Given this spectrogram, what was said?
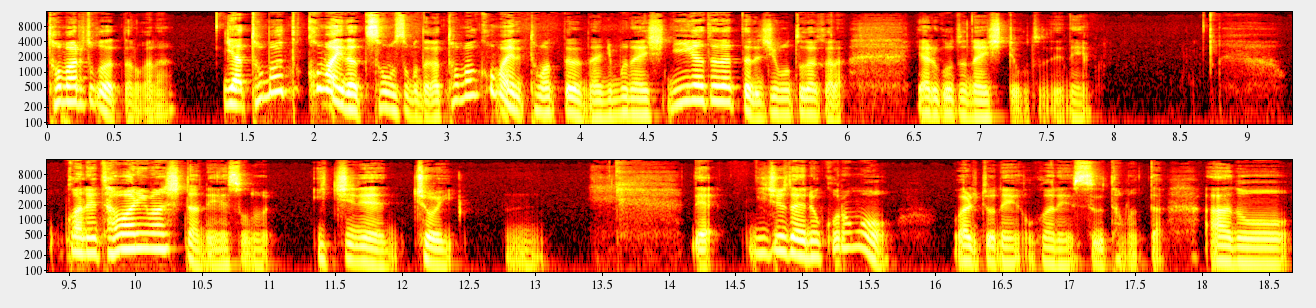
泊まるとこだったのかな。いや、苫小牧だとそもそもだから苫小牧で泊まったら何もないし、新潟だったら地元だからやることないしってことでね、お金貯まりましたね、その1年ちょい。うん、で、20代の頃も割とね、お金すぐ貯まった。あの、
